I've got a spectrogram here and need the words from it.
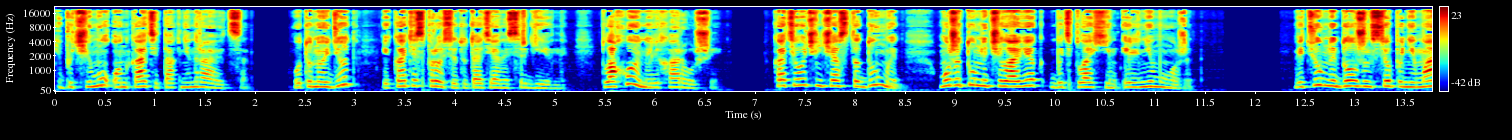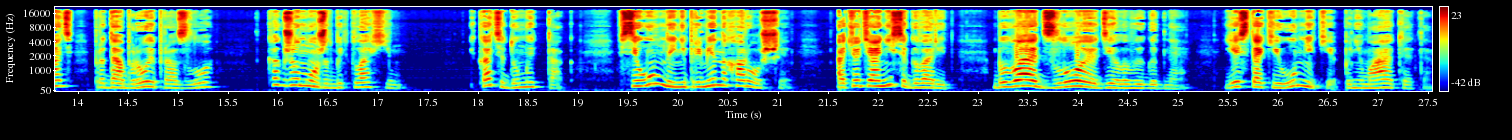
И почему он Кате так не нравится? Вот он уйдет, и Катя спросит у Татьяны Сергеевны, плохой он или хороший. Катя очень часто думает, может умный человек быть плохим или не может. Ведь умный должен все понимать про добро и про зло. Как же он может быть плохим? И Катя думает так. Все умные непременно хорошие. А тетя Анися говорит, бывает злое дело выгодное. Есть такие умники, понимают это.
